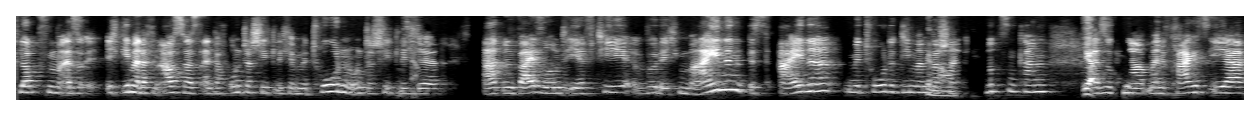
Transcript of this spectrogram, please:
Klopfen, also ich gehe mal davon aus, du hast einfach unterschiedliche Methoden, unterschiedliche ja. Arten und Weisen und EFT würde ich meinen, ist eine Methode, die man genau. wahrscheinlich nutzen kann. Ja. Also genau, meine Frage ist eher,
